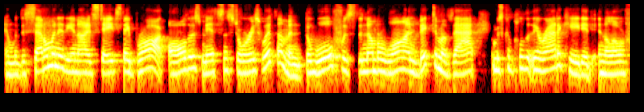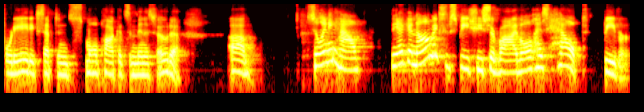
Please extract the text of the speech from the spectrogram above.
And with the settlement of the United States, they brought all those myths and stories with them. And the wolf was the number one victim of that and was completely eradicated in the lower 48, except in small pockets in Minnesota. Um, so, anyhow, the economics of species survival has helped beaver.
